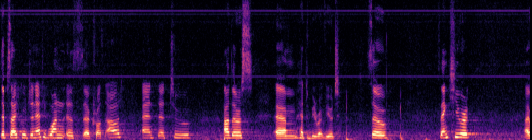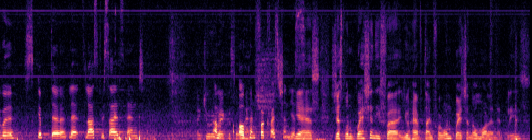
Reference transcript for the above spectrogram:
the psychogenetic one is uh, crossed out, and the two others um, had to be reviewed. So thank you. I will skip the last results and Thank you, Rebecca, so open much. for questions. Yes. Yes, just one question, if uh, you have time for one question, no more than that, please.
